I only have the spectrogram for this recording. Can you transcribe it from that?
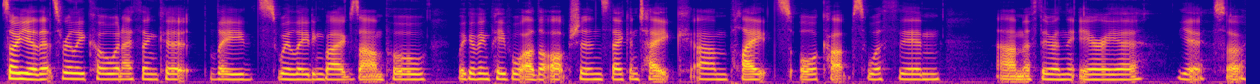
so yeah, that's really cool, and I think it leads. We're leading by example. We're giving people other options. They can take um, plates or cups with them um, if they're in the area. Yeah, so.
